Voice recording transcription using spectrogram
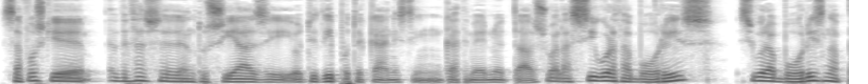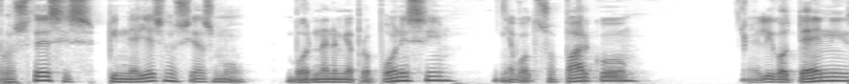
Σαφώς και δεν θα σε ενθουσιάζει οτιδήποτε κάνεις στην καθημερινότητά σου, αλλά σίγουρα θα μπορείς σίγουρα μπορείς να προσθέσεις πινελιές ενθουσιασμού. Μπορεί να είναι μια προπόνηση, μια βόλτα στο πάρκο, λίγο τέννη,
